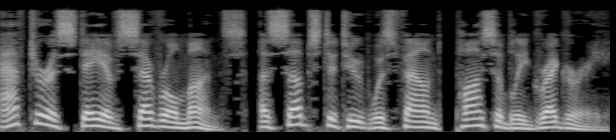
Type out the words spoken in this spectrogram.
After a stay of several months, a substitute was found, possibly Gregory.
